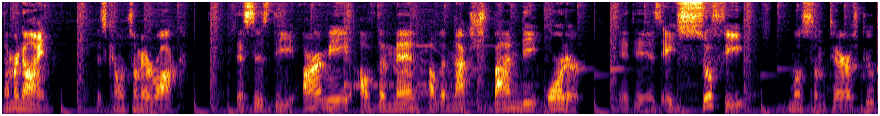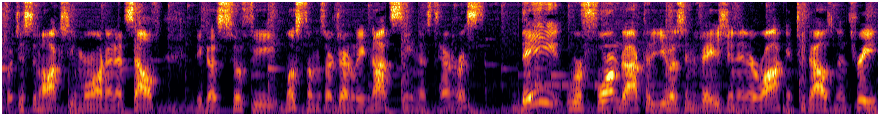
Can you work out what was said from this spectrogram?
Number 9. This comes from Iraq. This is the Army of the Men of the Naqshbandi Order. It is a Sufi Muslim terrorist group, which is an oxymoron in itself because Sufi Muslims are generally not seen as terrorists. They were formed after the US invasion in Iraq in 2003,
